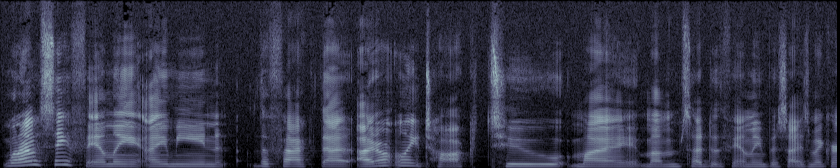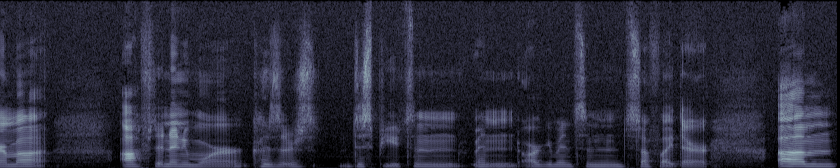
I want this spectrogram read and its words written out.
when I say family, I mean the fact that I don't really talk to my mom's side of the family besides my grandma often anymore because there's disputes and, and arguments and stuff like there. Um,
